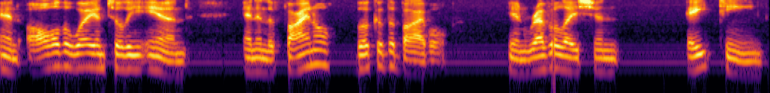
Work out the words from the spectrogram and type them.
and all the way until the end. And in the final book of the Bible, in Revelation 18,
